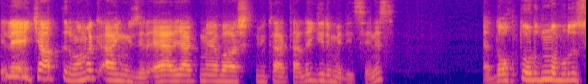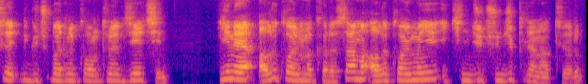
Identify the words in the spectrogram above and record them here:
L2 attırmamak en güzeli. Eğer yakmaya bağışıklı bir karakterle girmediyseniz. Ya, Doktorun da burada sürekli güç barını kontrol edeceği için yine alıkoyma karosu ama alıkoymayı ikinci, üçüncü plana atıyorum.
